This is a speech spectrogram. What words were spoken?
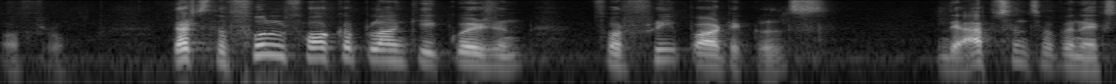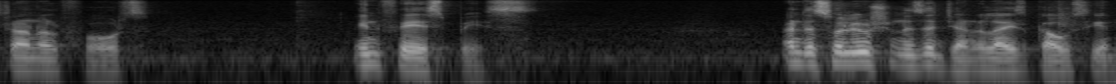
of rho. That is the full Fokker-Planck equation for free particles the absence of an external force in phase space and the solution is a generalized Gaussian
